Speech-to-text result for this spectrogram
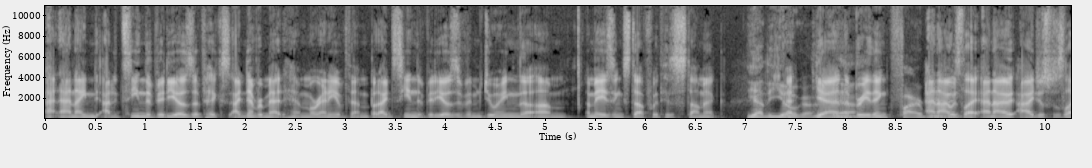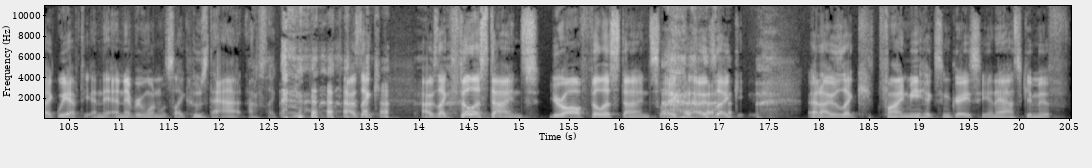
And and I, I'd seen the videos of Hicks. I'd never met him or any of them, but I'd seen the videos of him doing the um, amazing stuff with his stomach. Yeah, the yoga. Yeah, and the breathing. Fire And I was like, and I, I just was like, we have to, and, and everyone was like, who's that? I was like, I was like, I was like, Philistines. You're all Philistines. Like, I was like, and I was like, find me Rickson Gracie and ask him if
